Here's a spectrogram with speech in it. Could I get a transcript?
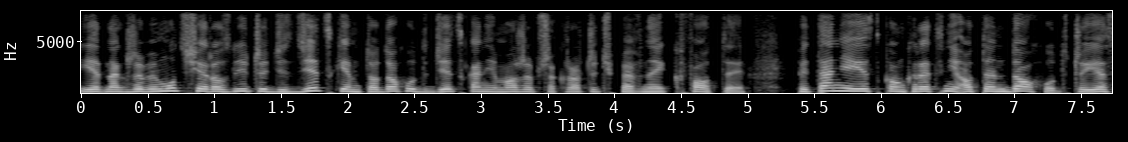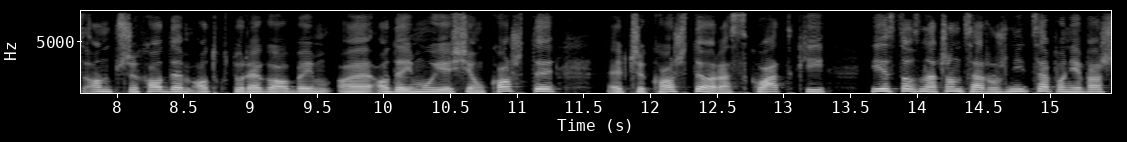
Jednak, żeby móc się rozliczyć z dzieckiem, to dochód dziecka nie może przekroczyć pewnej kwoty. Pytanie jest konkretnie o ten dochód. Czy jest on przychodem, od którego e, odejmuje się koszty, e, czy koszty oraz składki? Jest to znacząca różnica, ponieważ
